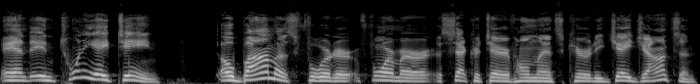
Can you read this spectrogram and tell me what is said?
And in 2018, Obama's former, former Secretary of Homeland Security, Jeh Johnson,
